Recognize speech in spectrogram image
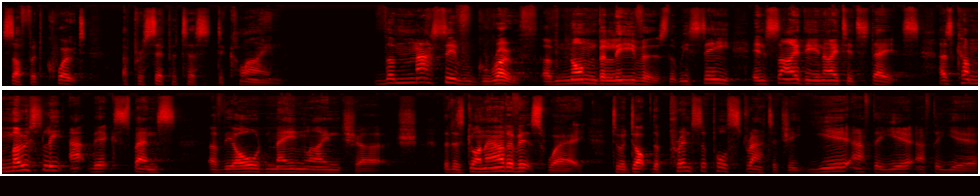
suffered, quote, a precipitous decline the massive growth of non believers that we see inside the United States has come mostly at the expense of the old mainline church that has gone out of its way to adopt the principal strategy year after year after year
